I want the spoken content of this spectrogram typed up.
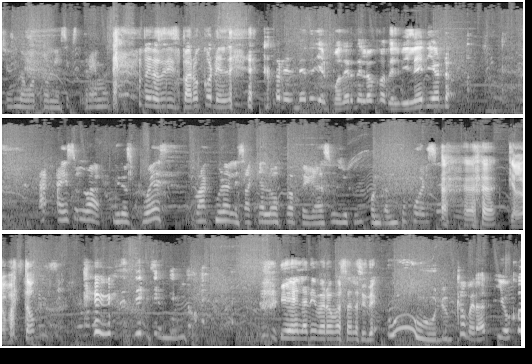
Pinches lobotomías extremas. Pero se disparó con el, con el dedo y el poder del ojo del milenio, ¿no? A, a eso iba. Y después, Bakura le saca el ojo a Pegasus yo creo, con tanta fuerza que lo mató. que se murió. Y el anime no salir así de, uh, nunca verán mi ojo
